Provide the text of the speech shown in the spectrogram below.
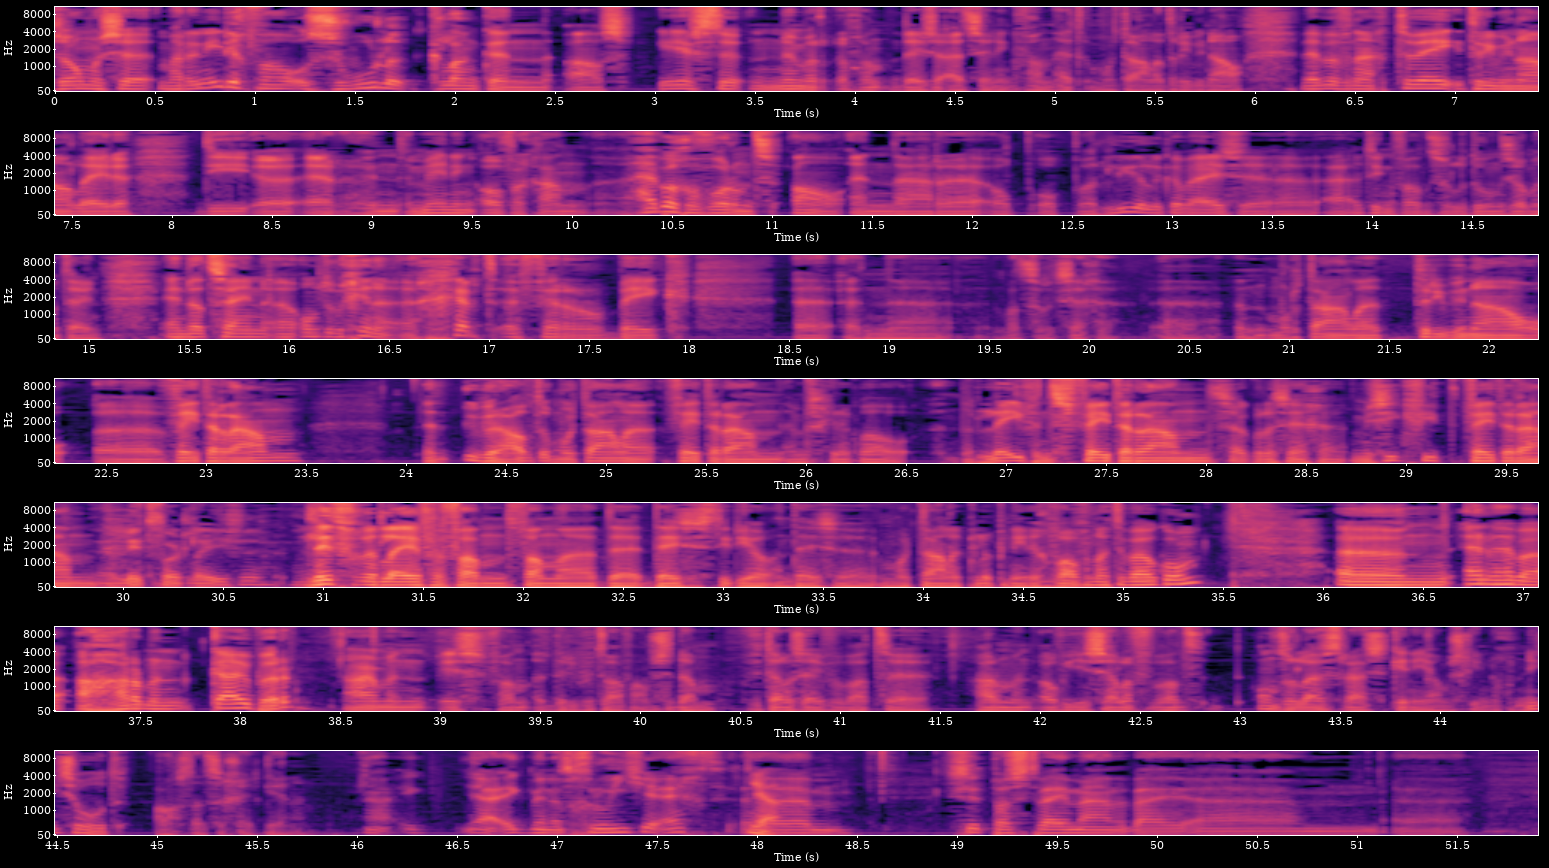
Zomerse, maar in ieder geval zwoele klanken als eerste nummer van deze uitzending van het Mortale Tribunaal. We hebben vandaag twee tribunaalleden die uh, er hun mening over gaan hebben gevormd al en daar uh, op, op liederlijke wijze uh, uiting van zullen doen zometeen. En dat zijn om te beginnen Gert Verbeek, een, wat zal ik zeggen, een Mortale Tribunaal veteraan een, überhaupt een mortale veteraan en misschien ook wel een levensveteraan, zou ik willen zeggen. Muziekveteraan. Uh, lid voor het leven. Lid voor het leven van, van uh, de, deze studio en deze mortale club in ieder geval. Van harte welkom. Um, en we hebben Harmen Kuiper. Harmen is van 3 voor 12 Amsterdam. Vertel eens even wat, uh, Harmen, over jezelf. Want onze luisteraars kennen jou misschien nog niet zo goed als dat ze Gert kennen. Nou, ik, ja, ik ben het groentje echt. Ja. Um, ik zit pas twee maanden bij um,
